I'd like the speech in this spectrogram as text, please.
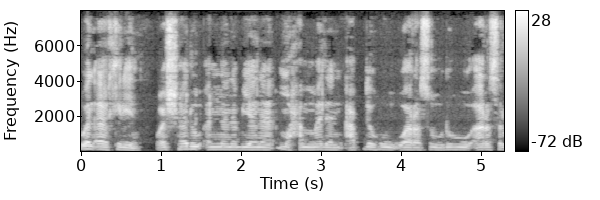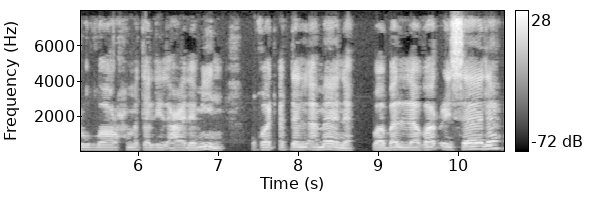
والآخرين. وأشهد أن نبينا محمدا عبده ورسوله أرسل الله رحمة للعالمين. وقد أدى الأمانة وبلغ الرسالة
